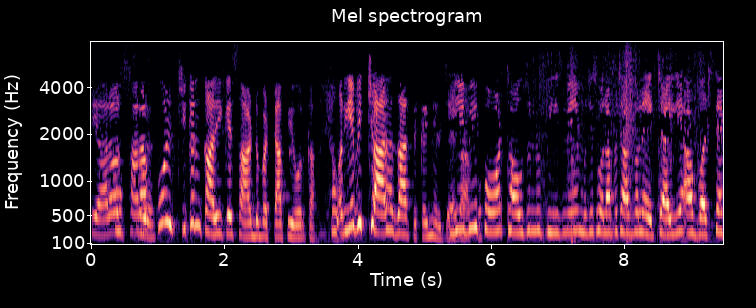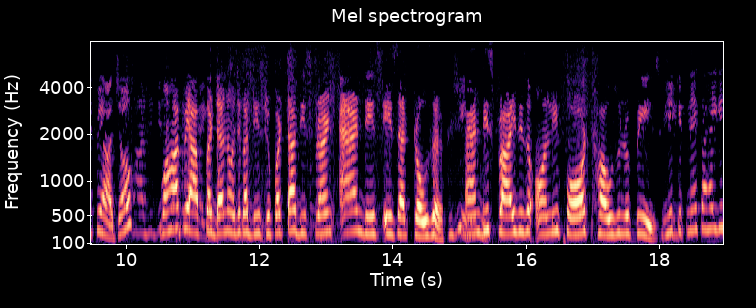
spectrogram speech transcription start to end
प्यारा और सारा। फुल चिकनकारी के साथ दुपट्टा प्योर का। और ये भी चार हज़ार रुपए का ही मिल जाएगा ये भी फोर थाउज़ेंड रुपीज़ में मुझे सोलह पचास वाला एक चाहिए। आप व्हाट्सएप पे आ जाओ। हाँ वहाँ पे आपका डन हो जाएगा this dupatta this front and this is a trouser and this price is only four thousand rupees ये कितने का है? ये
